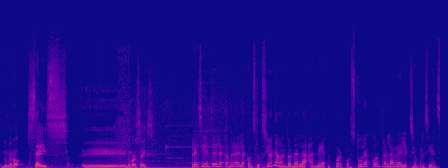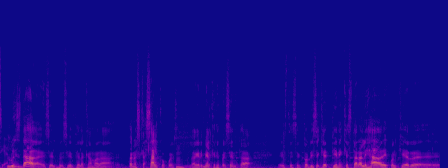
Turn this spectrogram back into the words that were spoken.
Número 6. número 6. Presidente de la Cámara de la Construcción abandona la ANEP por postura contra la reelección presidencial. Luis Dada es el presidente de la Cámara, bueno, es Casalco, pues, Mm. la gremial que representa este sector. Dice que tiene que estar alejada de cualquier eh,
